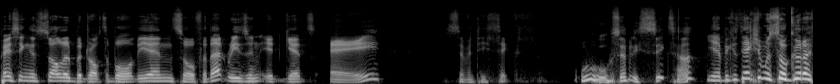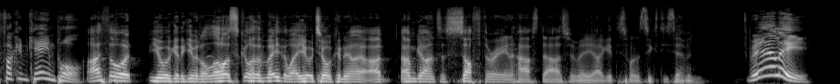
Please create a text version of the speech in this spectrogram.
Pacing is solid, but drops the ball at the end. So for that reason, it gets a 76. Ooh, 76, huh? Yeah, because the action was so good, I fucking came, Paul. I thought you were going to give it a lower score than me the way you were talking earlier. I'm, I'm going to soft three and a half stars for me. I get this one at 67. Really?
